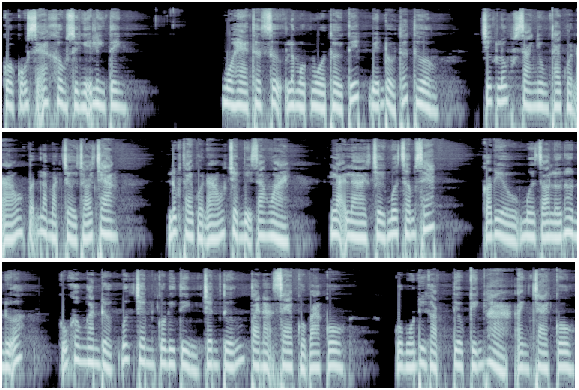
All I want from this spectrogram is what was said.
Cô cũng sẽ không suy nghĩ linh tinh. Mùa hè thật sự là một mùa thời tiết biến đổi thất thường. Trước lúc Giang Nhung thay quần áo vẫn là mặt trời chói chang, Lúc thay quần áo chuẩn bị ra ngoài, lại là trời mưa sấm sét. Có điều mưa gió lớn hơn nữa, cũng không ngăn được bước chân cô đi tìm chân tướng tai nạn xe của ba cô. Cô muốn đi gặp Tiêu Kính Hà, anh trai cô.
